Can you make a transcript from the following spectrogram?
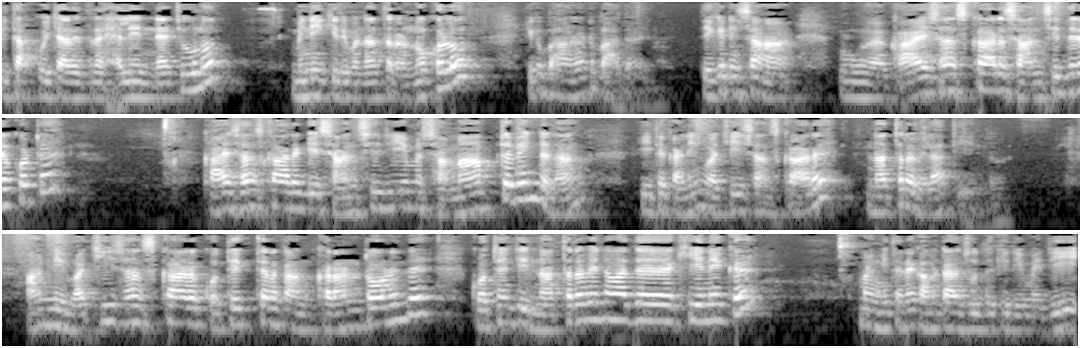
විතක්ක ਵਿਚාර එතන හැලෙන්නේ නැති වුණොත් මිනේ කිරීම නතර නොකළොත් ඒක භාවනාවට බාධා වෙනවා. ඒක නිසා කාය සංස්කාර සංසිඳනකොට කාය සංස්කාරගේ සංසිඳීම સમાપ્ત වෙන්න නම් ඊට කලින් වචී සංස්කාර නතර වෙලා තියෙනවා. අන්නේ වචී සංස්කාර කොතෙක් තරකම් කරන්න ඕනේද කොතෙන්දි නතර වෙනවද කියන එක මම හිතන්නේ කමඨාන් සුද්ධ කිරීමේදී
